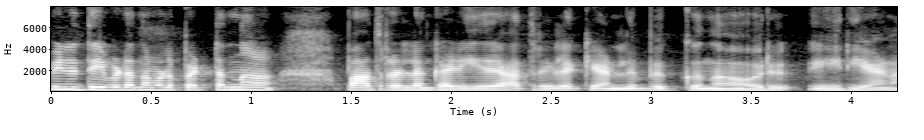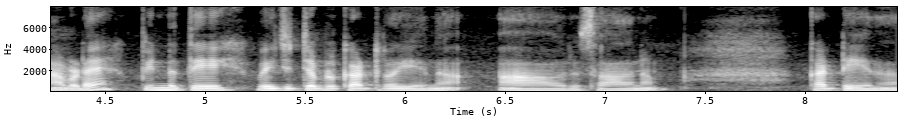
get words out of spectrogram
പിന്നെ ദേ ഇവിടെ നമ്മൾ പെട്ടെന്ന് പാത്രമെല്ലാം കഴുകി രാത്രിയിലൊക്കെ ആണെങ്കിലും വെക്കുന്ന ഒരു ഏരിയയാണ് അവിടെ. പിന്നെ ദേ വെജിറ്റബിൾ കട്ടർ ചെയ്യുന്ന ആ ഒരു സാധനം. കട്ട് ചെയ്യുന്ന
